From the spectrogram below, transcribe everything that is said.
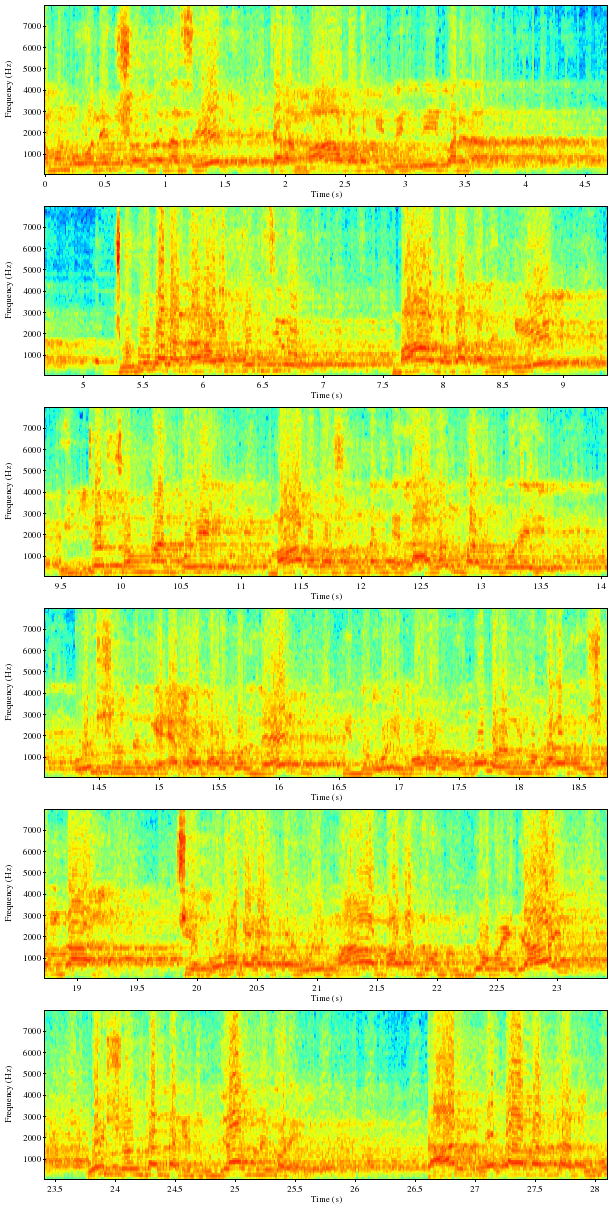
এমন অনেক সন্তান আছে যারা মা বাবাকে দেখতেই পারে না। ছোটবেলা তারা অক্ষম ছিল। মা, বাবা তাদেরকে ইজ্জত সম্মান করে মা বাবা সন্তানকে লালন পালন করে ওই সন্তানকে এত বড় করলেন কিন্তু ওই বড় কত বড় নিম খারাপ ওই সন্তান? সে বড় হওয়ার পরে ওই মা বাবা যখন বৃদ্ধ হয়ে যায়, ওই সন্তান তাকে বোঝা মনে করে। তার কথাবার্তা কোনো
